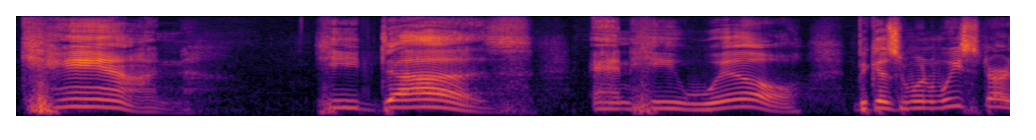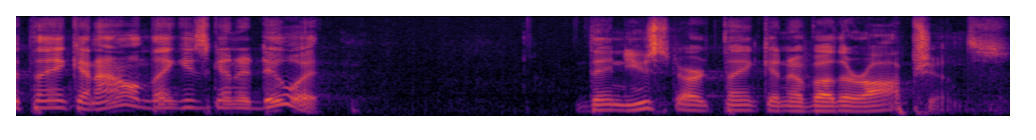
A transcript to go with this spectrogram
can. He does. And He will. Because when we start thinking, I don't think He's going to do it, then you start thinking of other options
